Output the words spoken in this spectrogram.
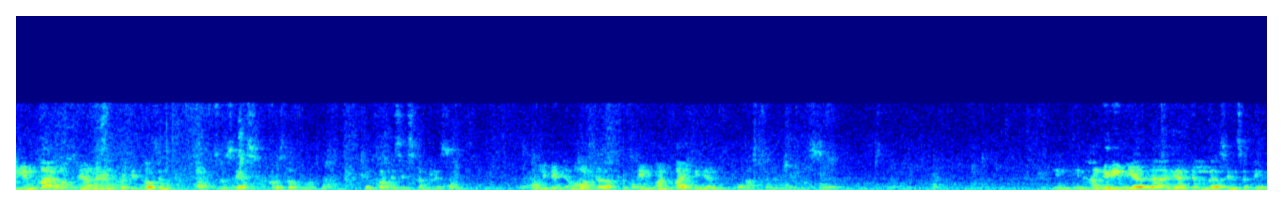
We employ about 320,000 associates across the world in 46 countries. We did about uh, 15.5 billion last financial year. In, in Hungary, we are uh, here till uh, since I think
